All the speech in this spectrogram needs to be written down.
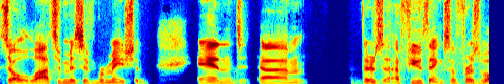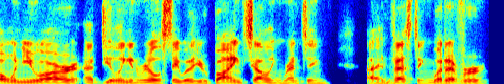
So, lots of misinformation. And um, there's a few things. So, first of all, when you are uh, dealing in real estate, whether you're buying, selling, renting, uh, investing, whatever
